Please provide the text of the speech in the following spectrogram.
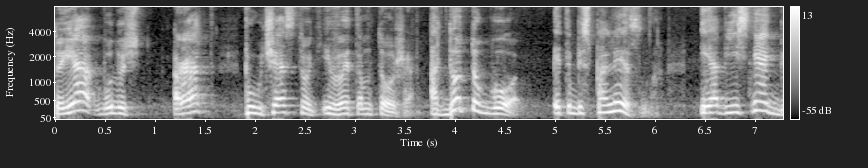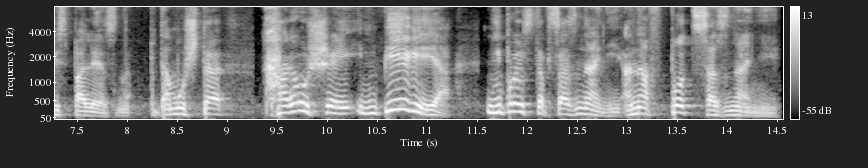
то я буду рад поучаствовать и в этом тоже. А до того это бесполезно. И объяснять бесполезно, потому что хорошая империя – не просто в сознании, она в подсознании.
